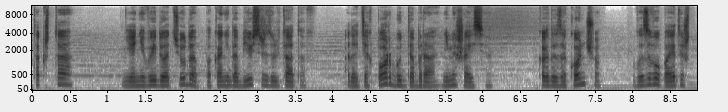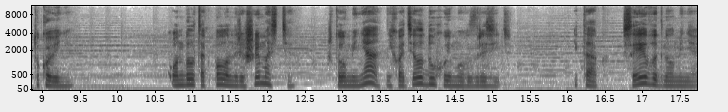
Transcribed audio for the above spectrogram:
Так что... Я не выйду отсюда, пока не добьюсь результатов. А до тех пор, будь добра, не мешайся. Когда закончу, вызову по этой штуковине. Он был так полон решимости, что у меня не хватило духу ему возразить. Итак, Сэй выгнал меня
